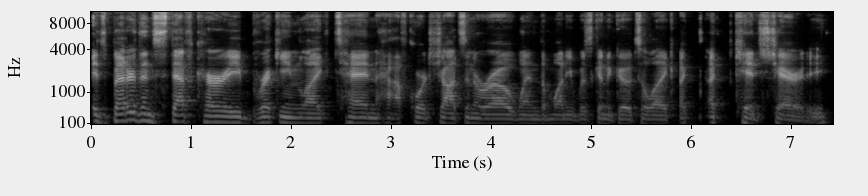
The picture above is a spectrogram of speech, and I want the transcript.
it's better than Steph Curry bricking like 10 half court shots in a row when the money was going to go to like a, a kid's charity.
